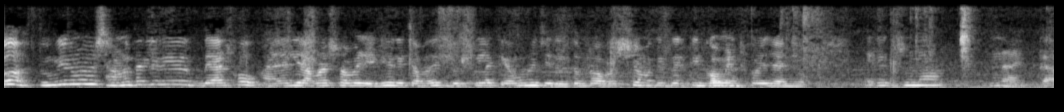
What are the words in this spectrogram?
ও তুমি তোমার সামনে থাকলে দেখো ফাইনালি আমরা সবাই রেডি হয়ে গেছি। আমাদের দুপুরবেলা কেমন হয়েছে তোমরা অবশ্যই আমাকে একটু কমেন্ট করে জানিও। এক একজন নায়িকা।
